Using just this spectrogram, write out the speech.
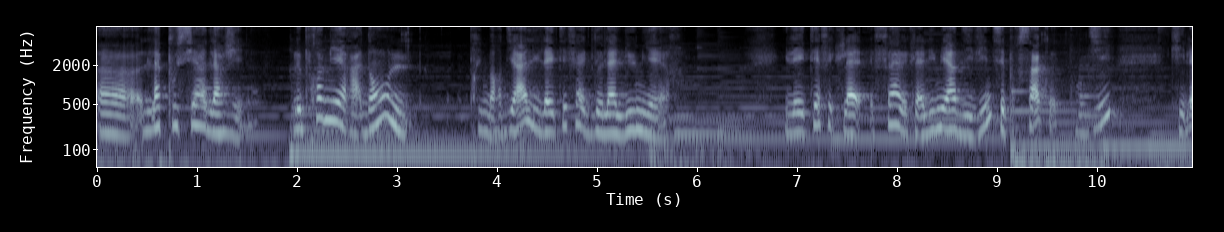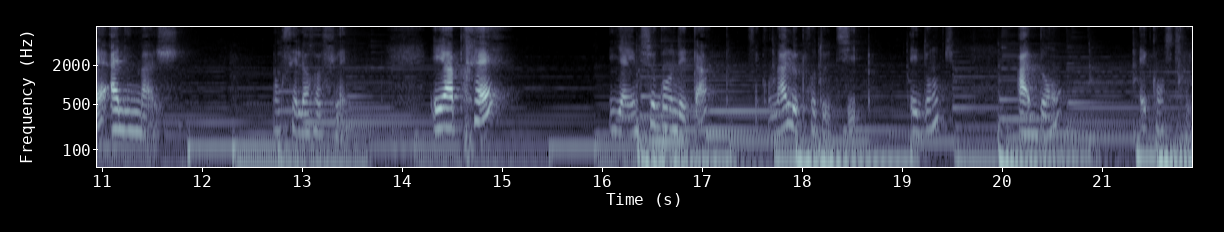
la poussière et de l'argile. Le premier Adam, primordial, il a été fait avec de la lumière. Il a été fait avec la, lumière divine. C'est pour ça qu'on dit qu'il est à l'image. Donc c'est le reflet. Et après, il y a une seconde étape, c'est qu'on a le prototype. Et donc, Adam est construit.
